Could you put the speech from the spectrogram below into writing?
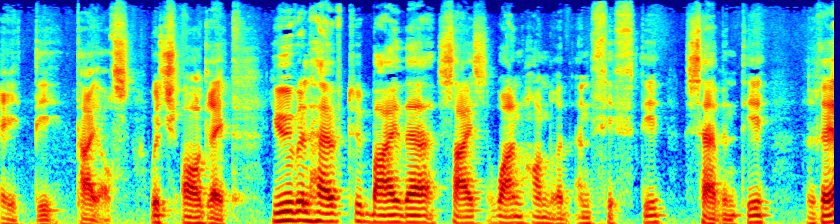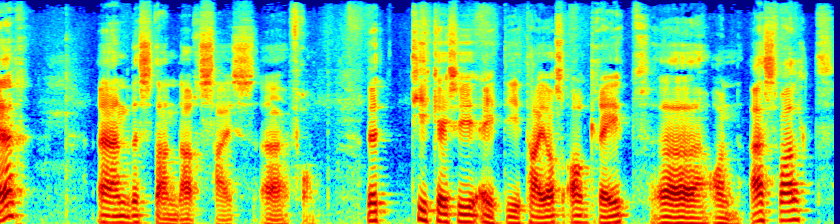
80 tires, which are great. You will have to buy the size 150 70 rear and the standard size uh, front. The TKC 80 tires are great uh, on asphalt,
